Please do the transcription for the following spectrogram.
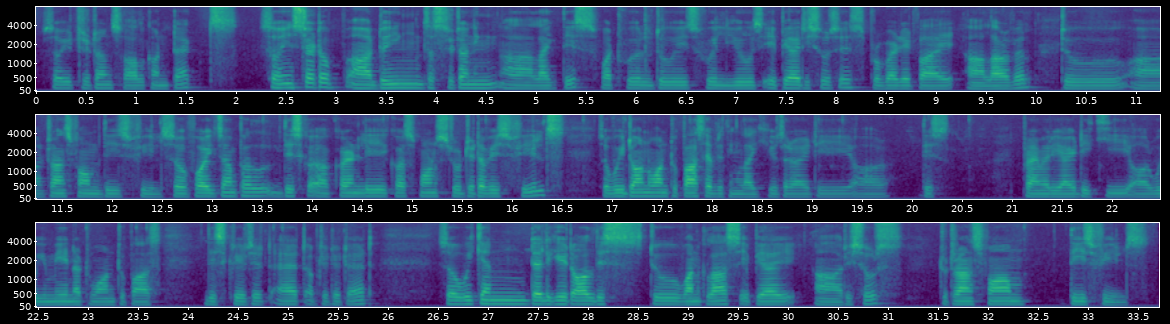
So it returns all contacts so instead of uh, doing just returning uh, like this what we'll do is we'll use API resources provided by uh, Laravel to uh, transform these fields. So for example this uh, currently corresponds to database fields. So we don't want to pass everything like user ID or this primary id key or we may not want to pass this created at updated at. So we can delegate all this to one class API uh, resource to transform these fields.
